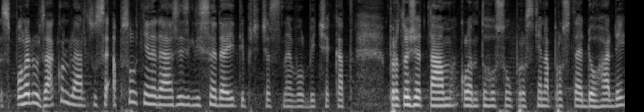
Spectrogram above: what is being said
Z pohledu zákonodárců se absolutně nedá říct, kdy se dají ty předčasné volby čekat, protože tam kolem toho jsou prostě naprosté dohady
